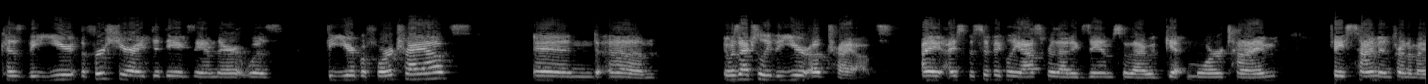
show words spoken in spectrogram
Because the year, the first year I did the exam there, it was the year before tryouts, and um, it was actually the year of tryouts. I, I specifically asked for that exam so that I would get more time, face time in front of my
